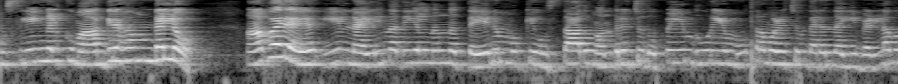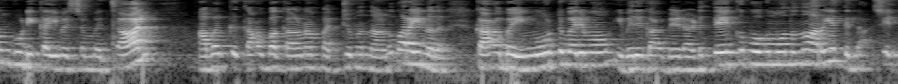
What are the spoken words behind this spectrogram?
മുസ്ലിങ്ങൾക്കും ആഗ്രഹമുണ്ടല്ലോ. അവർ ഈ നൈൽ നദിയിൽ നിന്ന് തേനും മുക്കി ഉസ്താദ് മന്ത്രിച്ചു തുപ്പയും തൂറിയും മൂത്രമൊഴിച്ചും തരുന്ന ഈ വെള്ളവും കൂടി കൈവശം വെച്ചാൽ അവർക്ക് കഅബ കാണാൻ പറ്റുമെന്നാണ് പറയുന്നത്. കഅബ ഇങ്ങോട്ട് വരുമോ? ഇവർ കഅബയുടെ അടുത്തേക്ക് പോകുമോ എന്നൊന്നും അറിയത്തില്ല. ശരി.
